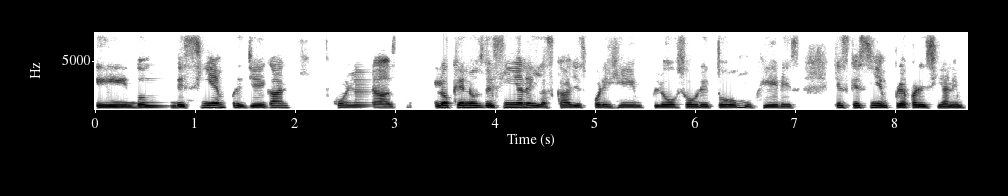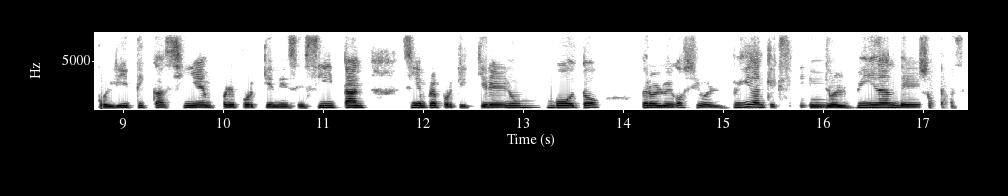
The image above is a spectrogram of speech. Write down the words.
eh, donde siempre llegan con las, lo que nos decían en las calles, por ejemplo, sobre todo mujeres, que es que siempre aparecían en política, siempre porque necesitan, siempre porque quieren un voto, pero luego se olvidan que existen, se olvidan de nosotras.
